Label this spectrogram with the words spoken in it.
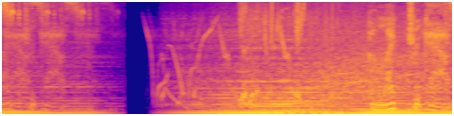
Electricast. Electricast.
